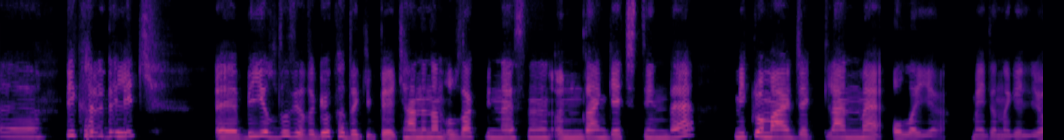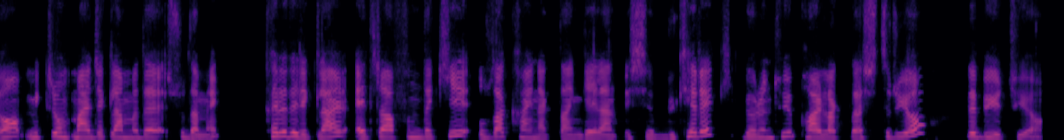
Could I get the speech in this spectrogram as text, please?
Ee, bir kara delik e, bir yıldız ya da gökada gibi kendinden uzak bir nesnenin önünden geçtiğinde mikro merceklenme olayı meydana geliyor. Mikro merceklenme de şu demek. Kara delikler etrafındaki uzak kaynaktan gelen ışığı bükerek görüntüyü parlaklaştırıyor ve büyütüyor.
